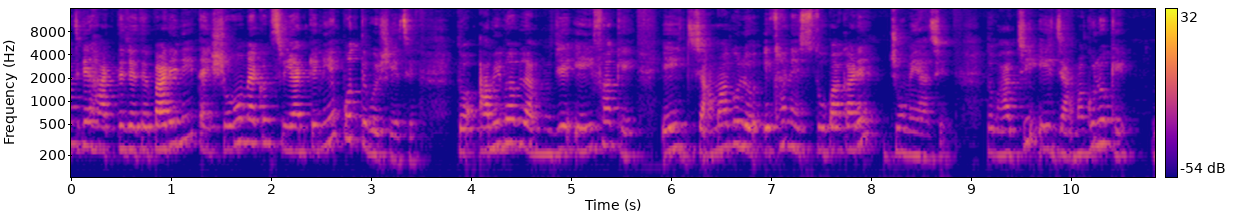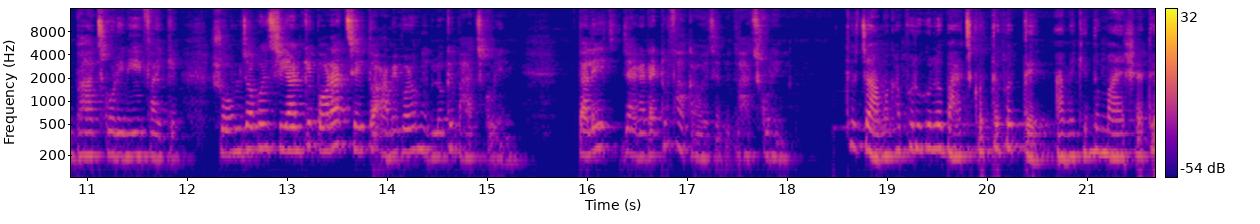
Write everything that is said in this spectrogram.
আজকে হাঁটতে যেতে পারেনি, তাই সোহম এখন শ্রিয়ানকে নিয়ে পড়তে বসিয়েছে। তো আমি ভাবলাম যে এই ফাঁকে এই জামাগুলো এখানে স্তূপাকারে জমে আছে। তো ভাবছি এই জামাগুলোকে ভাজ করে নিই ফাইকে সোম যখন শ্রিয়ানকে পড়াচ্ছে তো আমি বরং এগুলোকে ভাজ করে নিই। তাহলে এই জায়গাটা একটু ফাঁকা হয়ে যাবে ভাঁজ করে নিই। তো জামা কাপড়গুলো ভাজ করতে করতে আমি কিন্তু মায়ের সাথে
